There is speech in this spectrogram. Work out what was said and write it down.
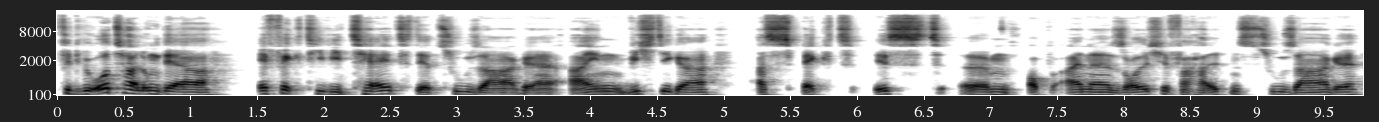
für die Beurteilung der Effektivität der Zusage ein wichtiger Aspekt ist, ähm, ob eine solche Verhaltenszusage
